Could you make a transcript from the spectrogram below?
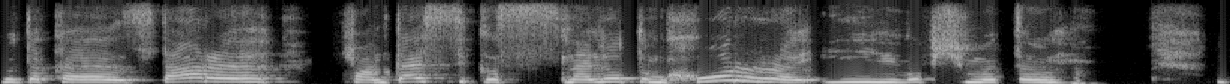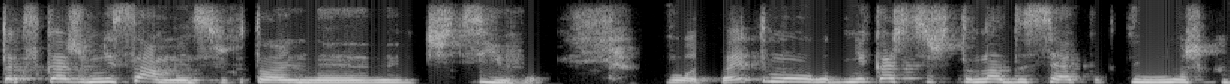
ну такая старая фантастика с налетом хоррора, и, в общем, это ну, так скажем, не самое интеллектуальное чтиво. Вот, поэтому мне кажется, что надо себя как-то немножко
